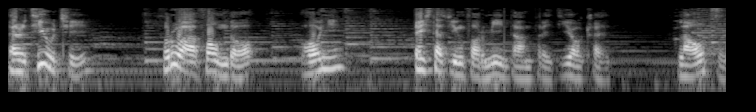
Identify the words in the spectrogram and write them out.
Er tiuci, frua fondo, oni estas informita pri tio che Lao Tzu,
